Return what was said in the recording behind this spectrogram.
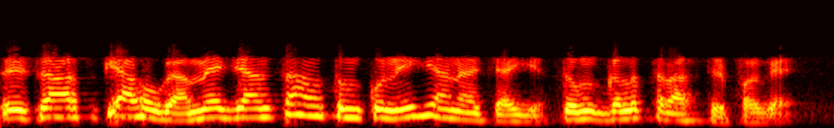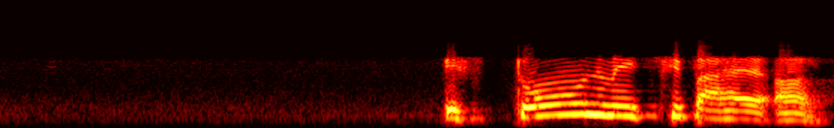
तो इसका अर्थ क्या होगा? मैं जानता हूँ तुमको नहीं जाना चाहिए, तुम गलत रास्ते पर गए। स्टोन में छिपा है अर्थ।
